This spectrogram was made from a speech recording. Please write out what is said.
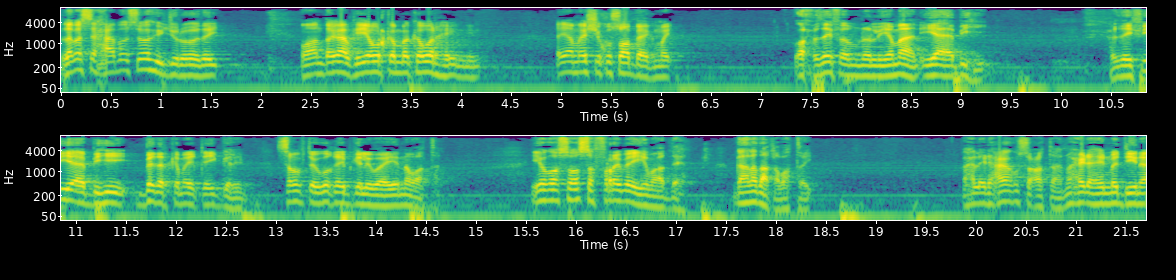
laba saxaabo soo hijrooday oo aan dagaalka iyo warkanba ka warhaynin ayaa meeshii ku soo beegmay. Waa xudayfa ibnulyamaan iyo aabihii xudayfe iyo aabihii bederkamay qeyb gelin sababtay uga qayb geli waayeenna waa tan. Iyagoo soo safray bay yimaadeen gaaladaa qabatay. Waxaa la yidhi xagaa ku socotaan. Waxay dhaheen madiina.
